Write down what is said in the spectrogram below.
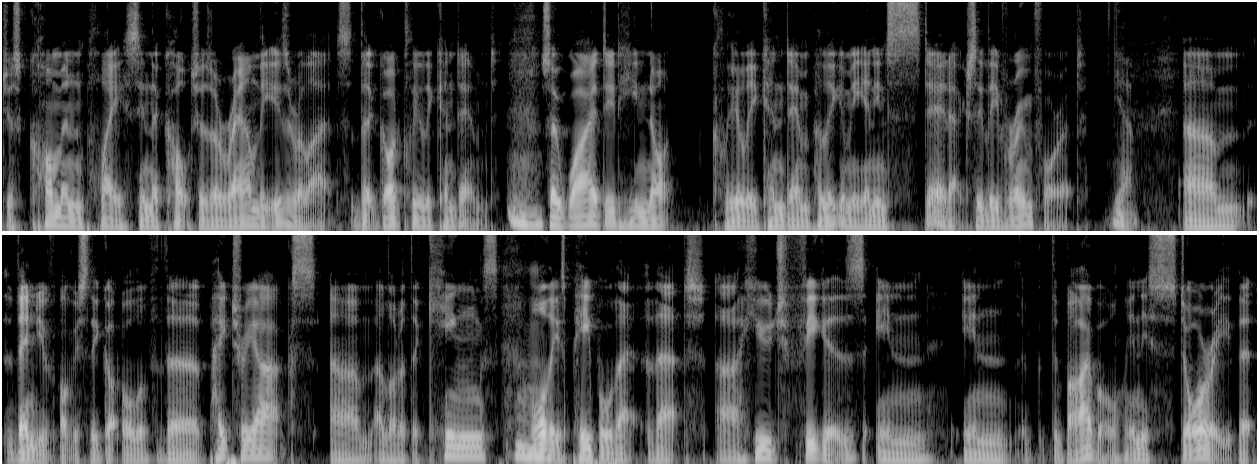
just commonplace in the cultures around the Israelites that God clearly condemned. So why did he not clearly condemn polygamy and instead actually leave room for it? Yeah. Um, then you've obviously got all of the patriarchs, um, a lot of the kings, all these people that that are huge figures in in the Bible, in this story that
